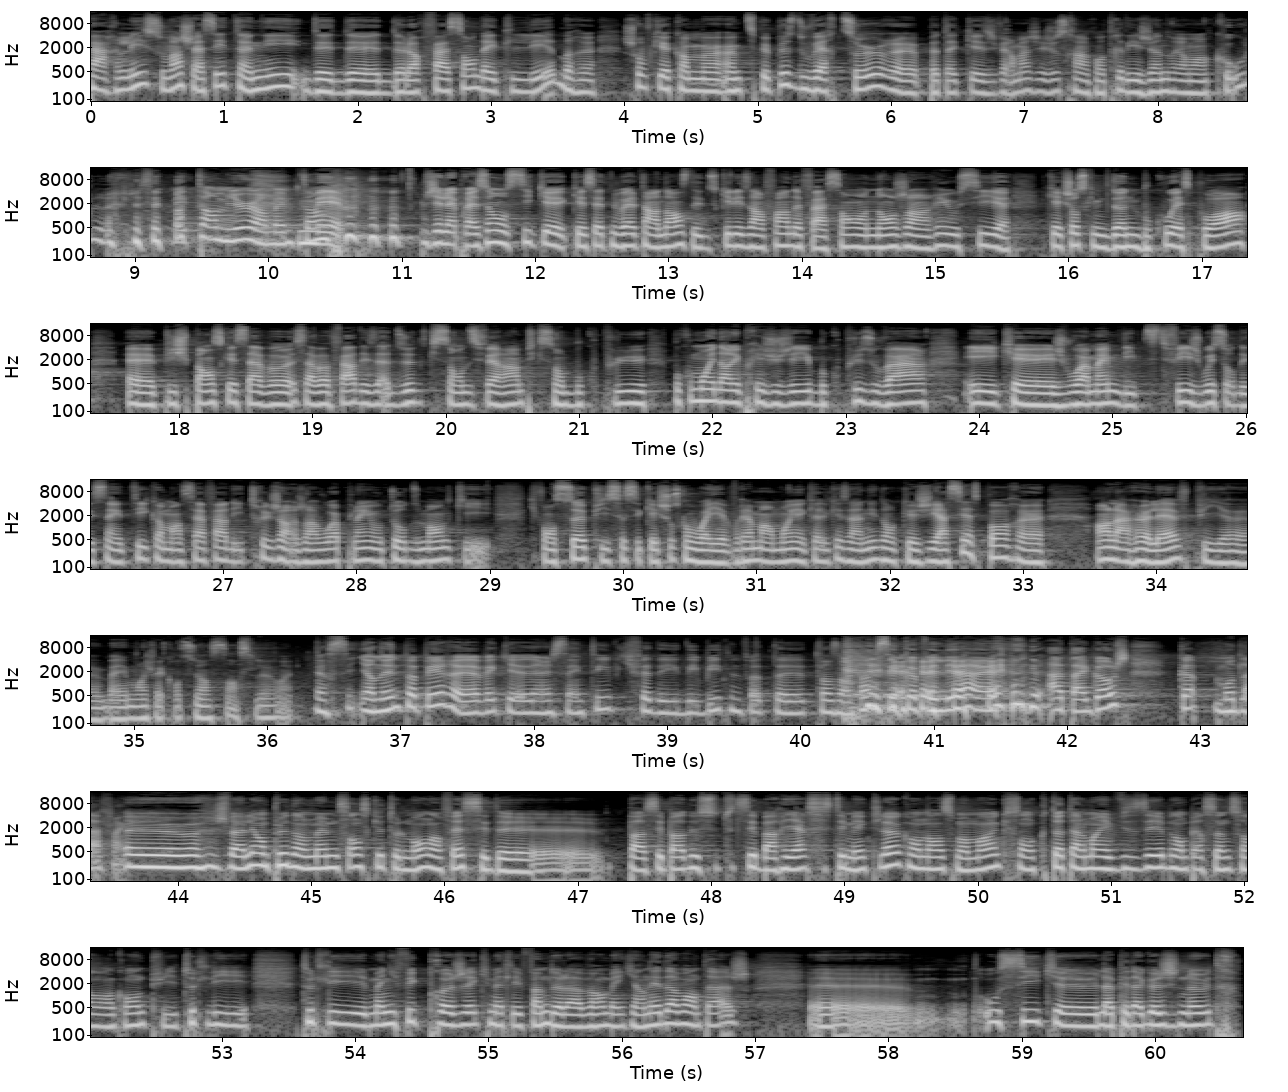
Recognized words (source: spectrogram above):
parler, souvent, je suis assez étonnée de, de, de leur façon d'être libre. Je trouve qu'il y a comme un, un petit peu plus d'ouverture. Euh, Peut-être que vraiment, j'ai juste rencontré des jeunes vraiment cool. Je sais pas. Mais tant mieux en même temps. Mais j'ai l'impression aussi que, que cette nouvelle tendance d'éduquer les enfants de façon non genrée aussi, euh, quelque chose qui me donne beaucoup espoir. Euh, puis je pense que ça va, ça va faire des adultes qui sont différents puis qui sont beaucoup plus, beaucoup moins dans les préjugés, beaucoup plus ouverts et que je vois même des petites filles jouer sur des synthés, commencer à faire des trucs. J'en, vois plein autour du monde qui, qui font ça. Puis ça, c'est quelque chose qu'on voyait vraiment moins il y a quelques années. Donc j'ai assez espoir euh, en la relève. Puis euh, ben moi, je vais continuer en ce sens-là. Ouais. Merci. Il y en a une pas pire euh, avec euh, un synthé puis qui fait des, des beats une fois de, de temps en temps. C'est Copelia à ta gauche. Cop, mot de la fin. Euh, je vais aller un peu dans le même sens que tout le monde, en fait, c'est de passer par-dessus toutes ces barrières systémiques-là qu'on a en ce moment, qui sont totalement invisibles, dont personne ne s'en rend compte, puis tous les, toutes les magnifiques projets qui mettent les femmes de l'avant, ben, qu'il y en ait davantage. Euh, aussi que la pédagogie neutre,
